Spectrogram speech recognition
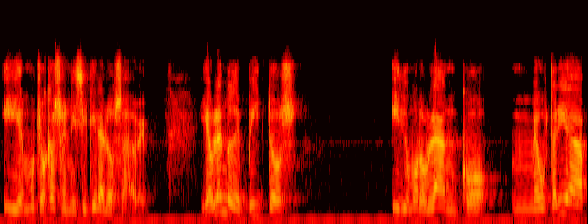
y en muchos casos ni siquiera lo sabe. Y hablando de pitos y de humor blanco, me gustaría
